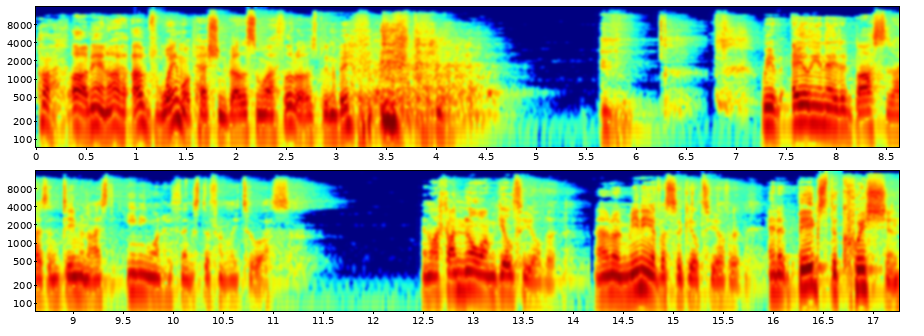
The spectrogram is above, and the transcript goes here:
Oh, oh man, I, I'm way more passionate about this than what I thought I was going to be. we have alienated, bastardized, and demonized anyone who thinks differently to us. And like, I know I'm guilty of it. I know many of us are guilty of it. And it begs the question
